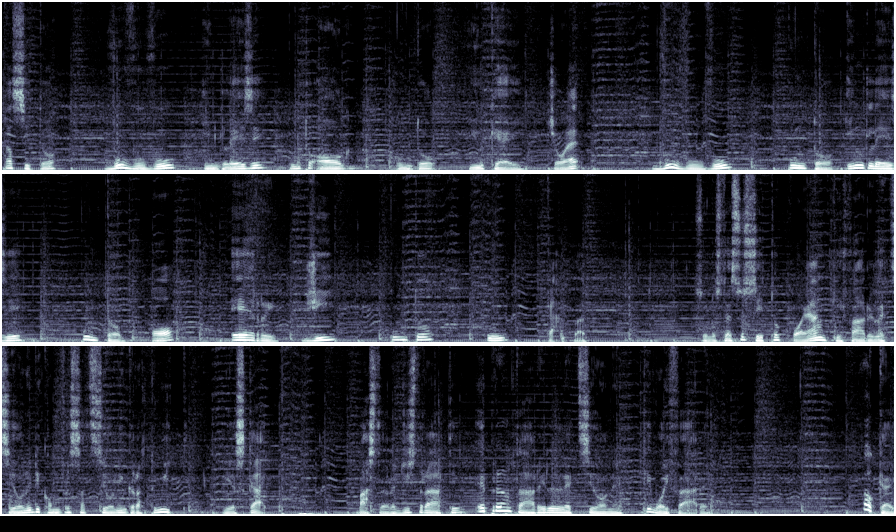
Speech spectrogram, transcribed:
dal sito www.inglesi.org.uk, cioè www.inglesi.org.uk. Sullo stesso sito puoi anche fare lezioni di conversazioni gratuite via Skype. Basta registrarti e prenotare le lezioni che vuoi fare. Ok,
